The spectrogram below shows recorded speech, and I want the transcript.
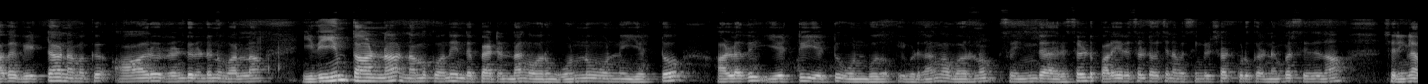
அதை விட்டால் நமக்கு ஆறு ரெண்டு ரெண்டுன்னு வரலாம். இதையும் தாண்டினா நமக்கு வந்து இந்த பேட்டர்ன் தாங்க வரும். ஒன்று ஒன்று எட்டோ அல்லது எட்டு எட்டு ஒன்பதோ. இப்படி தாங்க வரணும். ஸோ இந்த ரிசல்ட் பழைய ரிசல்ட்டை வச்சு நம்ம சிங்கிள் ஷாட் கொடுக்குற நம்பர்ஸ் இது தான் சரிங்களா?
